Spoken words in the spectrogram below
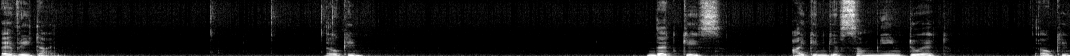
Every time. Okay. In that case I can give some name to it. Okay.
